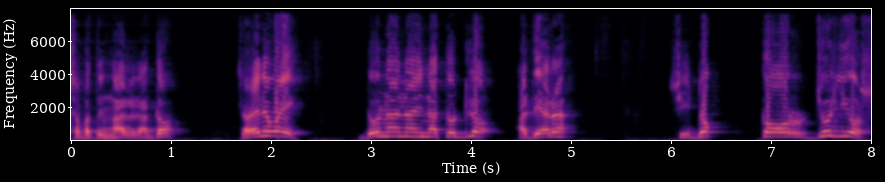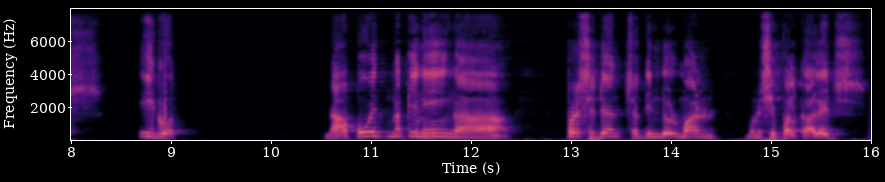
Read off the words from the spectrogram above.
sa batong ngalan na to. So anyway, doon na nay natudlo. Adiara, si Dr. Julius Igot na-appoint na kini nga president sa Gindulman Municipal College.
